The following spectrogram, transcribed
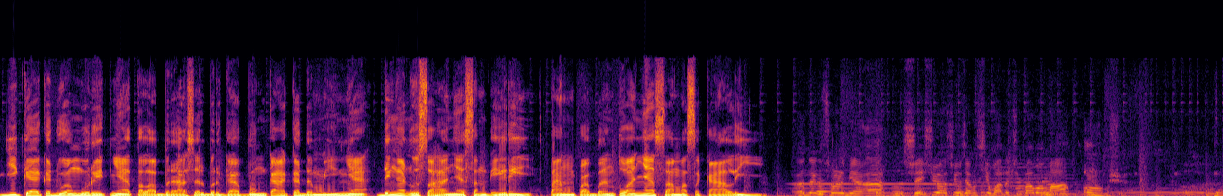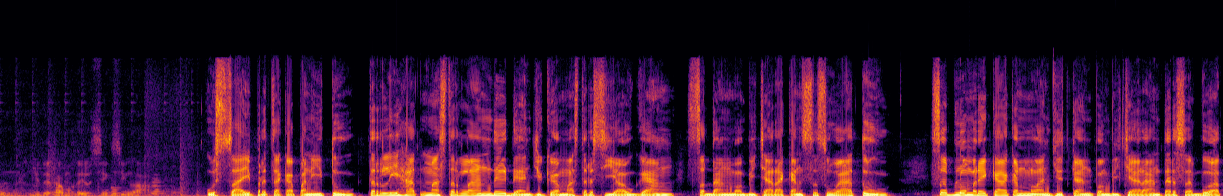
jika kedua muridnya telah berhasil bergabung ke akademinya dengan usahanya sendiri tanpa bantuannya sama sekali. 呃，Usai percakapan itu, terlihat Master Lande dan juga Master Xiao Gang sedang membicarakan sesuatu. Sebelum mereka akan melanjutkan pembicaraan tersebut,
